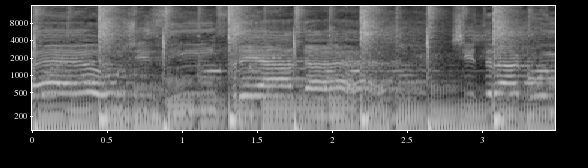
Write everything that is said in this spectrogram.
cruel, desenfreada. Te trago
